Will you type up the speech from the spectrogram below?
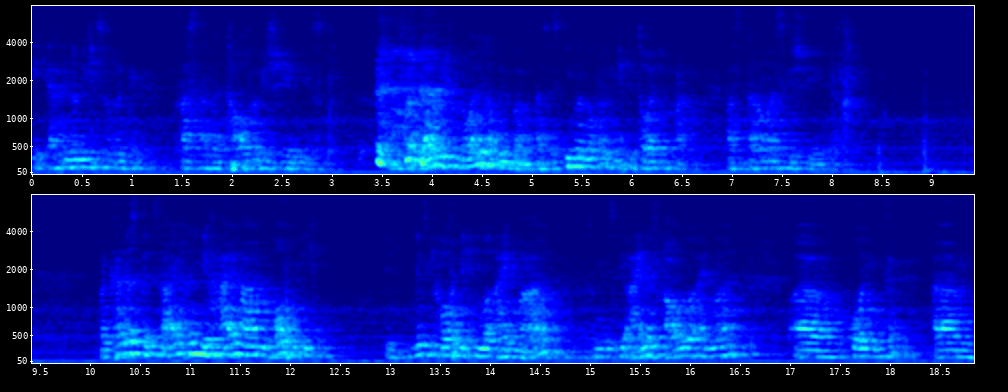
Ich erinnere mich zurück, was an der Taufe geschehen ist. Und ich freue mich neu darüber, dass es immer noch für mich Bedeutung hat, was damals geschehen ist. Man kann es bezeichnen, wir heiraten hoffentlich, wirklich hoffentlich nur einmal, zumindest die eine Frau nur einmal. Äh, und, ähm,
